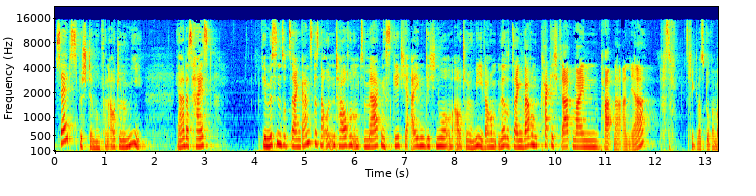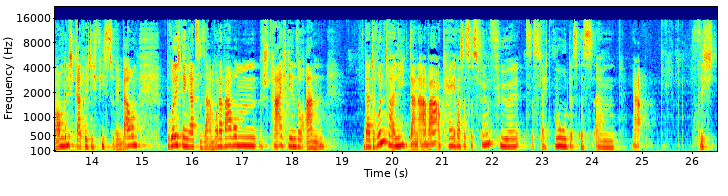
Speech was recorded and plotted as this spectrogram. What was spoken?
Selbstbestimmung, von Autonomie. Ja, das heißt, wir müssen sozusagen ganz bis nach unten tauchen, um zu merken, es geht hier eigentlich nur um Autonomie. Warum, ne, sozusagen, warum kacke ich gerade meinen Partner an, ja? Also, das klingt immer so doof, aber warum bin ich gerade richtig fies zu dem? Warum brülle ich den gerade zusammen? Oder warum spare ich den so an? Darunter liegt dann aber, okay, was ist das für ein Gefühl? Es ist vielleicht Wut, es ist, ähm, ja, sich,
